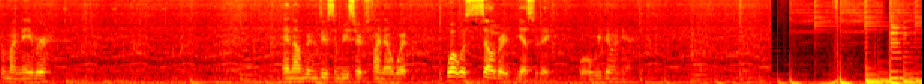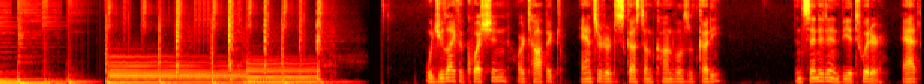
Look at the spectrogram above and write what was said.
from my neighbor. And I'm gonna do some research to find out what what was celebrated yesterday. What were we doing here? Would you like a question or topic answered or discussed on Convos with Cuddy? Then send it in via Twitter at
